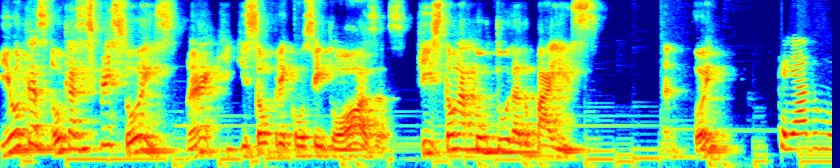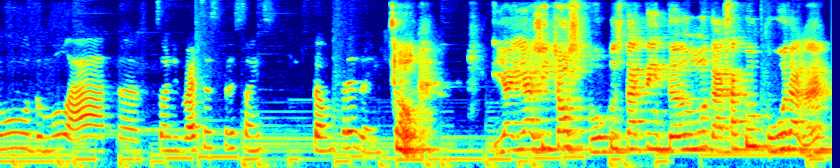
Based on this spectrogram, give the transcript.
E outras, outras expressões, né, que, que são preconceituosas, que estão na cultura do país. Né? Oi? Criado mudo, mulata, são diversas expressões que estão presentes. Então, e aí a gente aos poucos está tentando mudar essa cultura, né?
